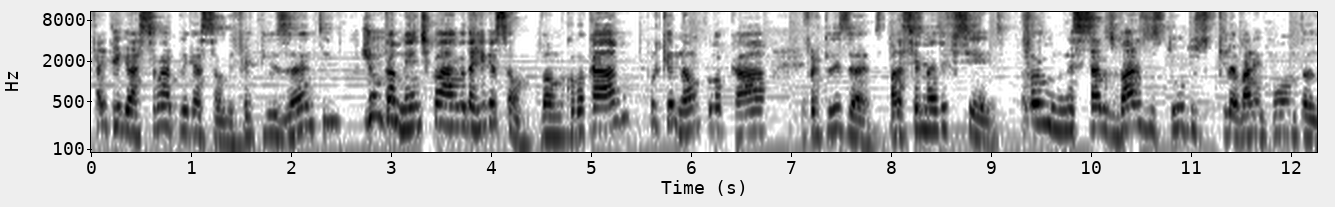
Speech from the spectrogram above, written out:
Fertirrigação é a aplicação de fertilizante juntamente com a água da irrigação. Vamos colocar água, por que não colocar fertilizantes? Para ser mais eficiente foram necessários vários estudos que levaram em conta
